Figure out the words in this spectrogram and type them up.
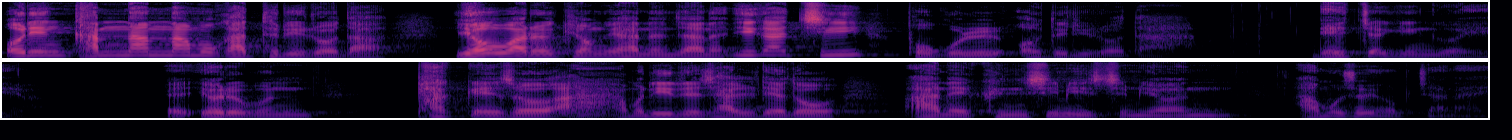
어린 감람나무 같으리로다. 여호와를 경외하는 자는 이같이 복을 얻으리로다. 내적인 거예요. 예, 여러분 밖에서 아무리 일이 잘 돼도 안에 근심이 있으면 아무 소용 없잖아요.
